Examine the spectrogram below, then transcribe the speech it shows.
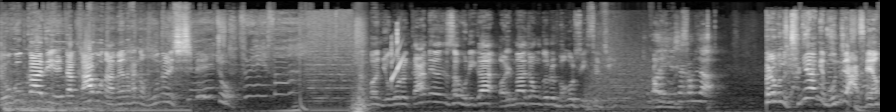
요거까지 일단 까고 나면 한 오늘 11조 한번 요거를 까면서 우리가 얼마 정도를 먹을 수 있을지 아 이제 시작합니다. 여러분들 중요한 게 뭔지 아세요?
